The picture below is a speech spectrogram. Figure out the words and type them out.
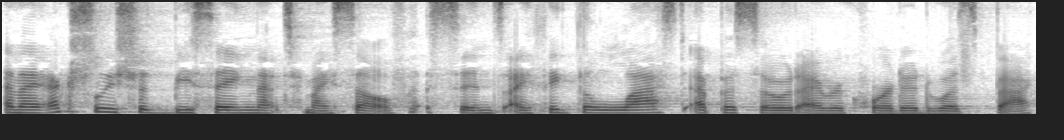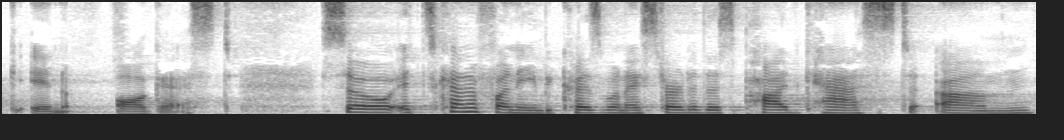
And I actually should be saying that to myself since I think the last episode I recorded was back in August. So it's kind of funny because when I started this podcast um,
